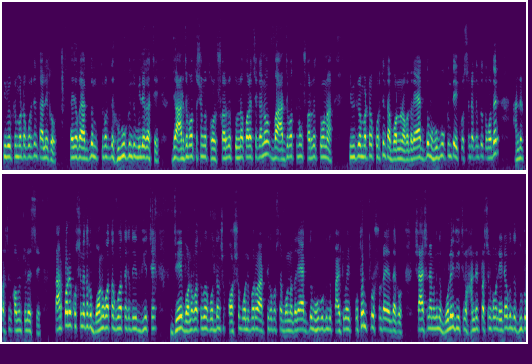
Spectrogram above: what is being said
তীব্রক্রমটা করেছেন, তা লেখো। এই দেখো, একদম তোমাদের হুবু কিন্তু মিলে গেছে যে আর্যবর্তের সঙ্গে স্বর্গের তুলনা করা কেন বা আর্যবর্ত এবং স্বর্গের তুলনা ত্রিবিক্রমটাও করছেন, তা বর্ণনা কথা একদম হুবু কিন্তু এই কোশ্চেনটা কিন্তু তোমাদের হান্ড্রেড পার্সেন্ট কমন চলে এসেছে। তারপরে কোশ্চেনটা দেখো, বনগতা গুহা থেকে দিয়েছে যে বনগত গুহা গদ্যাংশ কষ্ট বলিপর্ব আর্থিক অবস্থার বর্ণনা। দেখো, একদম হুবু কিন্তু পাই টু পাই প্রথম প্রশ্নটা দেখো শাসন আমি কিন্তু বলেই দিয়েছিলাম হান্ড্রেড পার্সেন্ট কমন এটাও কিন্তু দুটো,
